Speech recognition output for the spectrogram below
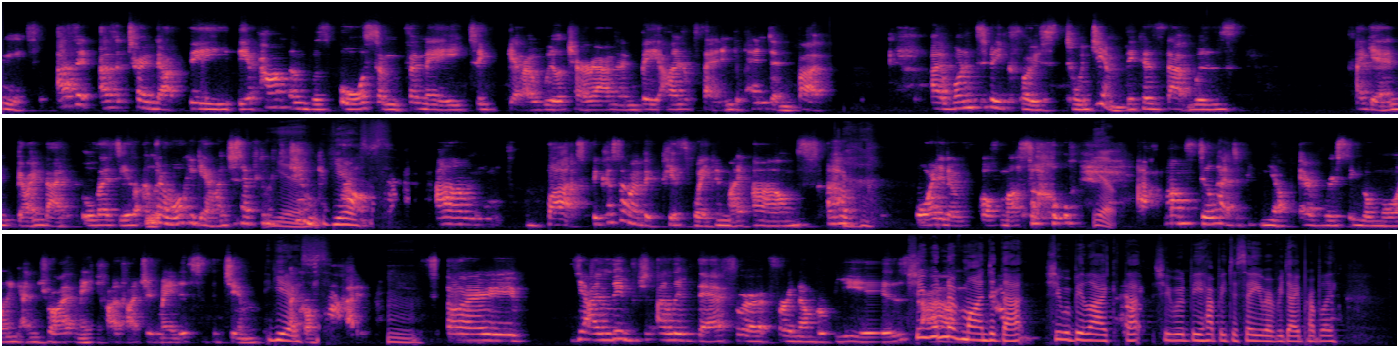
as it as it turned out, the the apartment was awesome for me to get my wheelchair around and be 100 percent independent. But I wanted to be close to a gym because that was again going back all those years. I'm going to walk again. I just have to go to the gym. Yes. Um, but because I'm a bit piss weak in my arms are void of, of muscle, Yep. mum still had to pick me up every single morning and drive me 500 meters to the gym Yes. across the road. Mm. So yeah, I lived I lived there for for a number of years. She wouldn't have Um, minded that. She would be like that. She would be happy to see you every day, probably.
